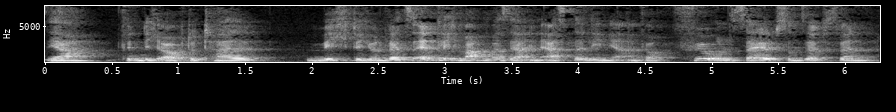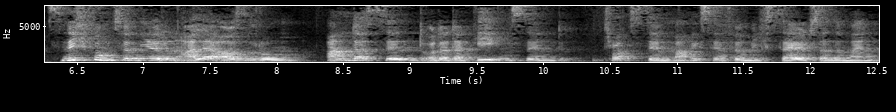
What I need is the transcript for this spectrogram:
ja, finde ich auch total wichtig. Und letztendlich machen wir es ja in erster Linie einfach für uns selbst. Und selbst wenn es nicht funktioniert und alle außenrum anders sind oder dagegen sind, trotzdem mache ich es ja für mich selbst. Also mein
